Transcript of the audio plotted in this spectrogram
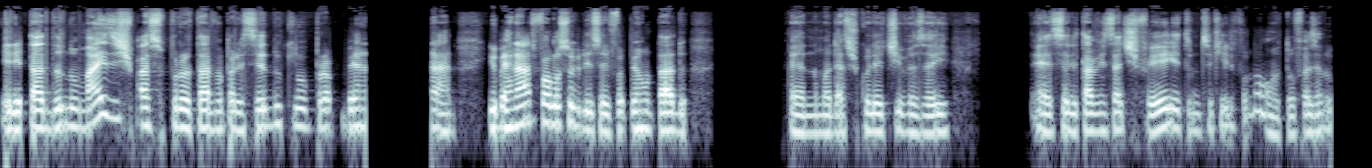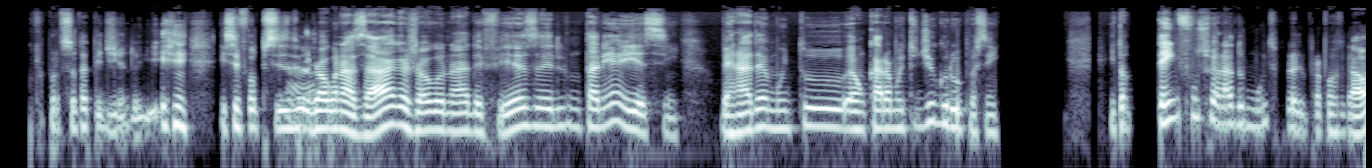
Ele tá dando mais espaço pro Otávio aparecer do que o próprio Bernardo. E o Bernardo falou sobre isso, ele foi perguntado é, numa dessas coletivas aí é, se ele tava insatisfeito, não sei o que. Ele falou: não, eu tô fazendo que o professor tá pedindo. E, e se for preciso, é. eu jogo na zaga, jogo na defesa, ele não tá nem aí, assim. O Bernardo é muito. é um cara muito de grupo, assim. Então tem funcionado muito para Portugal.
